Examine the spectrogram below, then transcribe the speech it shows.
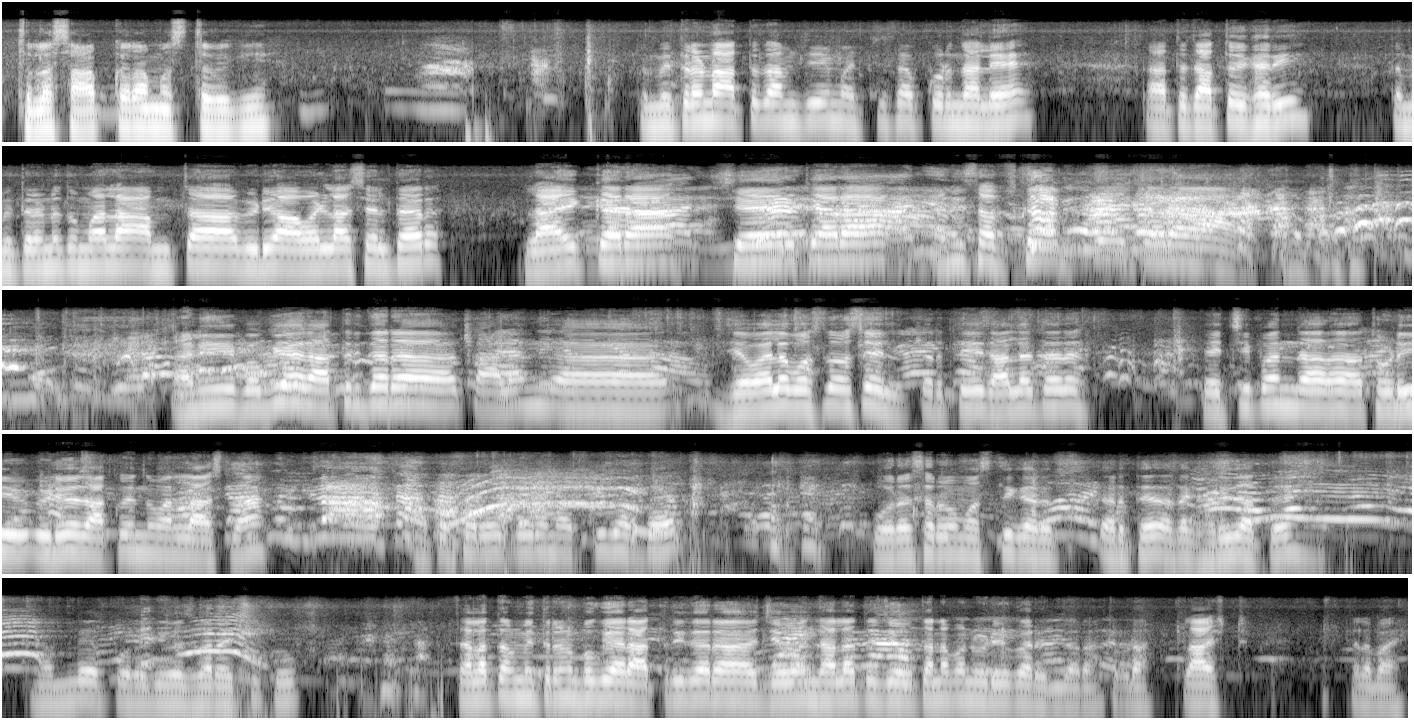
चला साफ करा मस्तपैकी. तर मित्रांनो आताच आमची मच्छी साफ करून झाली आहे. तर आता जातोय घरी. तर मित्रांनो तुम्हाला आमचा व्हिडिओ आवडला असेल तर लाईक करा शेअर करा आणि सबस्क्राईब करा. आणि बघूया रात्री जर कालन जेवायला बसलो असेल तर ते झालं तर त्याची पण जरा थोडी व्हिडिओ दाखवेन तुम्हाला लास्टला आता सर्व पोरं मस्ती करतायत. पोरं सर्व मस्ती करत करते आता घरी जातोय. जमले पोरं दिवसभराची खूप. चला तर मित्रांनो बघूया रात्री जर जेवण झालं तर जेवताना पण व्हिडिओ करेन जरा थोडा. लास्ट चला बाय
